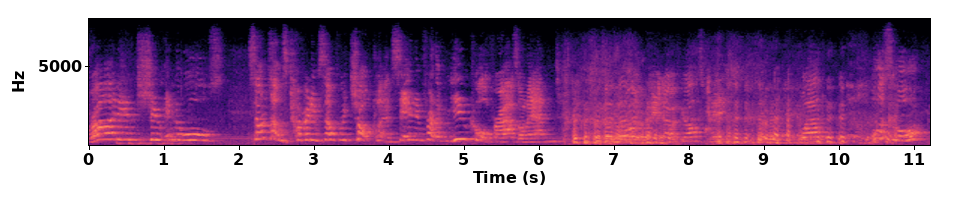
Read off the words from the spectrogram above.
riding, shooting the walls, sometimes covering himself with chocolate and sitting in front of Mucor for hours on end. you know, if you ask me. Well, what's more,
